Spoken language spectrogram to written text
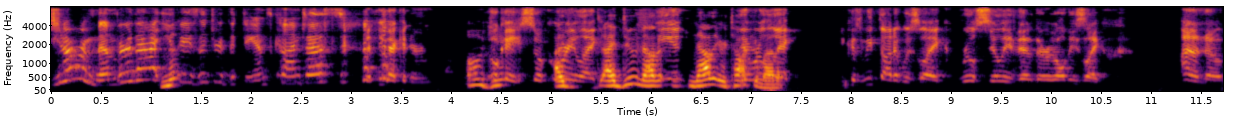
Do you not remember that? You No. guys entered the dance contest. I think I could. oh gee, Okay, so I, Corey, like, I do now that and- now that you're talking about like, it. because we thought it was like real silly that there were all these like, I don't know.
